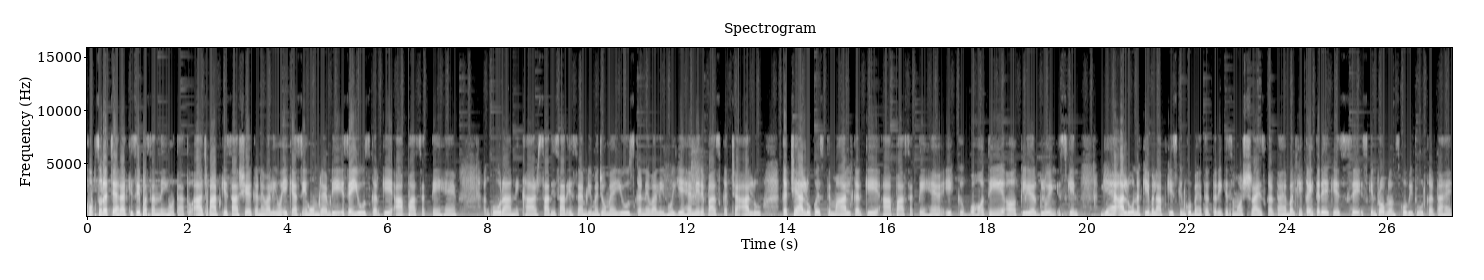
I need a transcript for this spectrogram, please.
खूबसूरत चेहरा किसे पसंद नहीं होता तो आज मैं आपके साथ शेयर करने वाली हूँ एक ऐसी होम रेमडी इसे यूज़ करके आप पा सकते हैं। गोरा निखार, साथ ही साथ इस रेमडी में जो मैं यूज़ करने वाली हूँ, ये है मेरे पास कच्चा आलू। कच्चे आलू को इस्तेमाल करके आप पा सकते हैं एक बहुत ही क्लियर ग्लोइंग स्किन यह आलू न केवल आपकी स्किन को बेहतर तरीके से मॉइस्चराइज करता है, बल्कि कई तरीके से स्किन प्रॉब्लम्स को भी दूर करता है।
